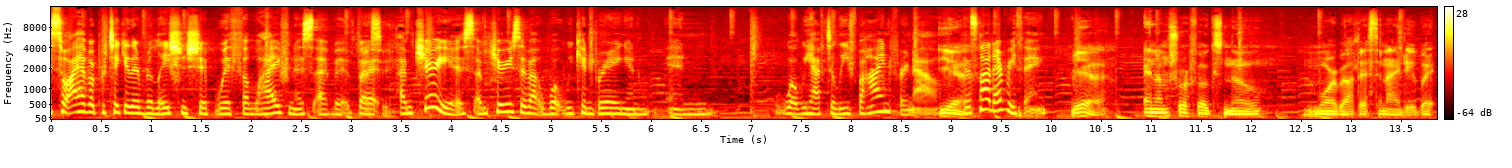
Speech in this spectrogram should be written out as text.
so I have a particular relationship with the liveness of it, but. I'm curious. I'm curious about what we can bring and and what we have to leave behind for now. Yeah. It's not everything. Yeah. And I'm sure folks know more about this than I do, but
